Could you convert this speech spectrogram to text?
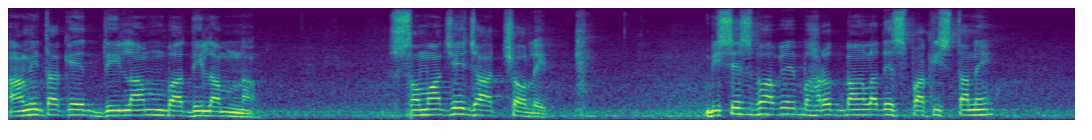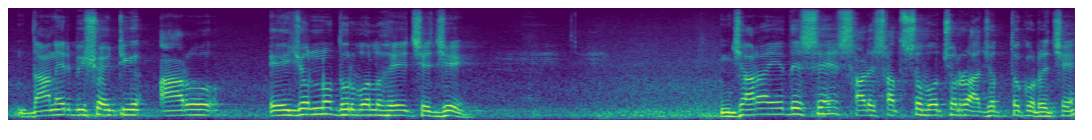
আমি তাকে দিলাম বা দিলাম না। সমাজে যা চলে বিশেষভাবে ভারত, বাংলাদেশ, পাকিস্তানে দানের বিষয়টি আরও এই জন্য দুর্বল হয়েছে যে, যারা এদেশে সাড়ে সাতশো বছর রাজত্ব করেছে,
